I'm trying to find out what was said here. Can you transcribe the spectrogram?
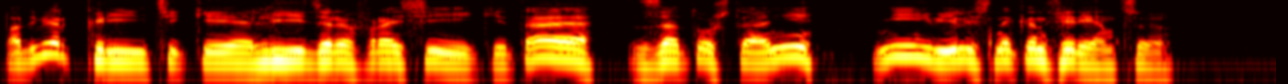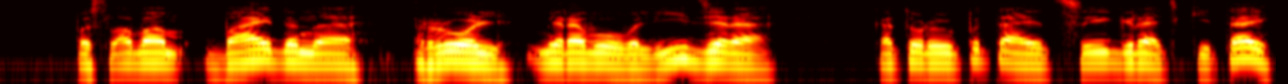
подверг критике лидеров России и Китая за то, что они не явились на конференцию. По словам Байдена, роль мирового лидера, которую пытается играть Китай,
